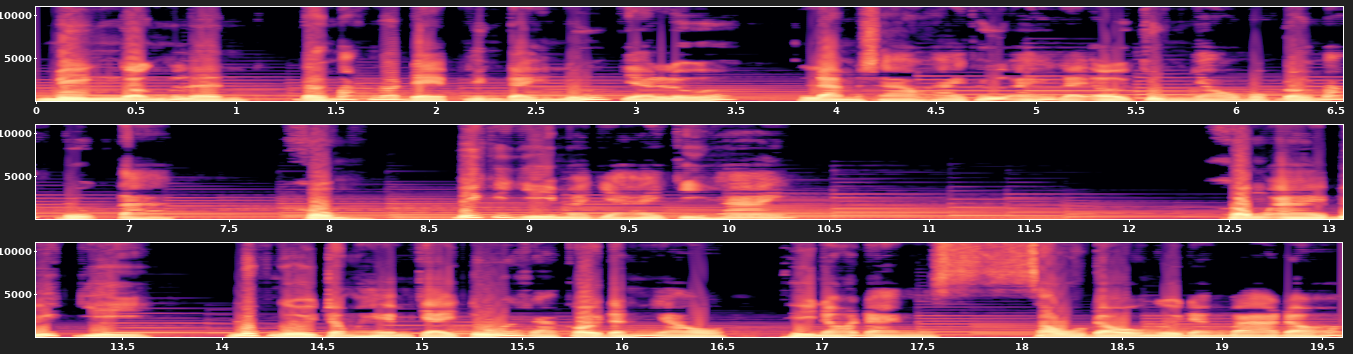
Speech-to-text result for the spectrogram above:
Miền ngẩng lên, Đôi mắt nó đẹp nhưng đầy nước và lửa Làm sao hai thứ ấy lại ở chung nhau một đôi mắt được ta Khùng Biết cái gì mà dạy chị hai Không ai biết gì Lúc người trong hẻm chạy túa ra coi đánh nhau thì nó đang sâu đầu người đàn bà đó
